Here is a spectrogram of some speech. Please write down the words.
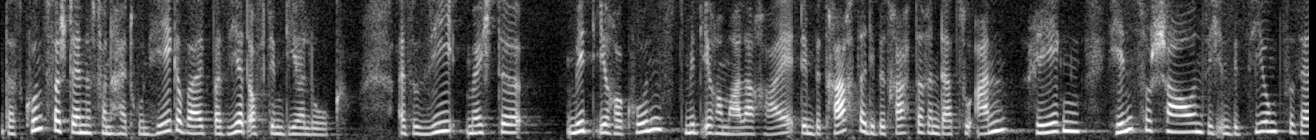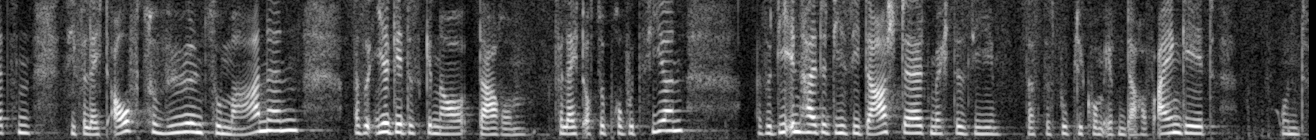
Das Kunstverständnis von Heidrun Hegewald basiert auf dem Dialog. Also sie möchte mit ihrer Kunst, mit ihrer Malerei den Betrachter, die Betrachterin dazu anregen, hinzuschauen, sich in Beziehung zu setzen, sie vielleicht aufzuwühlen, zu mahnen. Also ihr geht es genau darum vielleicht auch zu provozieren. Also die Inhalte, die sie darstellt, möchte sie, dass das Publikum eben darauf eingeht und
